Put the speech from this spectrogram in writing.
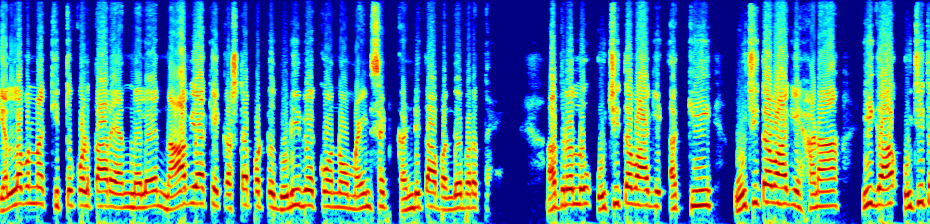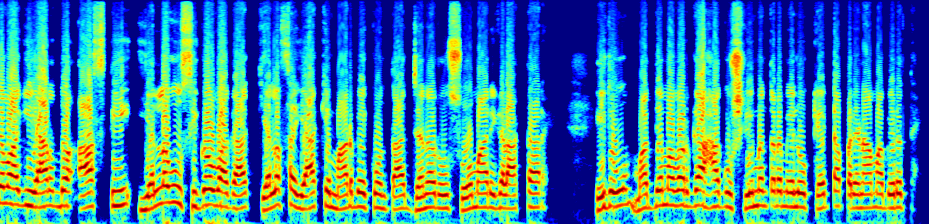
ಎಲ್ಲವನ್ನ ಕಿತ್ತುಕೊಳ್ತಾರೆ ಅಂದ್ಮೇಲೆ ನಾವ್ಯಾಕೆ ಕಷ್ಟಪಟ್ಟು ದುಡಿಬೇಕು ಅನ್ನೋ ಮೈಂಡ್ ಸೆಟ್ ಖಂಡಿತ ಬಂದೇ ಬರುತ್ತೆ. ಅದರಲ್ಲೂ ಉಚಿತವಾಗಿ ಅಕ್ಕಿ, ಉಚಿತವಾಗಿ ಹಣ, ಈಗ ಉಚಿತವಾಗಿ ಯಾರದ್ದು ಆಸ್ತಿ ಎಲ್ಲವೂ ಸಿಗೋವಾಗ ಕೆಲಸ ಯಾಕೆ ಮಾಡಬೇಕು ಅಂತ ಜನರು ಸೋಮಾರಿಗಳಾಗ್ತಾರೆ. ಇದು ಮಧ್ಯಮ ವರ್ಗ ಹಾಗೂ ಶ್ರೀಮಂತರ ಮೇಲೂ ಕೆಟ್ಟ ಪರಿಣಾಮ ಬೀರುತ್ತೆ.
